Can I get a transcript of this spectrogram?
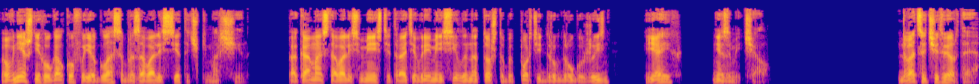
У внешних уголков ее глаз образовались сеточки морщин. Пока мы оставались вместе, тратя время и силы на то, чтобы портить друг другу жизнь, я их не замечал. 24.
